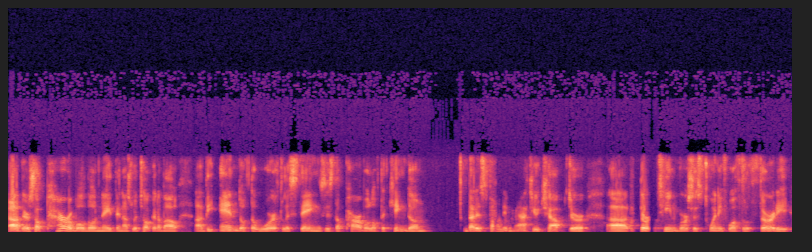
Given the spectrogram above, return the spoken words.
Uh, there's a parable, though, Nathan, as we're talking about uh, the end of the worthless things, is the parable of the kingdom that is found in Matthew chapter uh, 13, verses 24 through 30.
